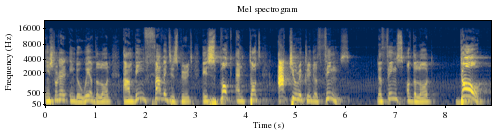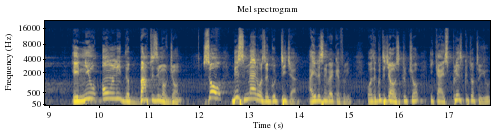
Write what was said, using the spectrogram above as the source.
instructed in the way of the Lord and being fervent in spirit, he spoke and taught accurately the things, the things of the Lord, though he knew only the baptism of John. So this man was a good teacher. Are you listening very carefully? He was a good teacher of scripture. He can explain scripture to you.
